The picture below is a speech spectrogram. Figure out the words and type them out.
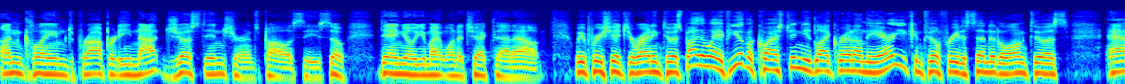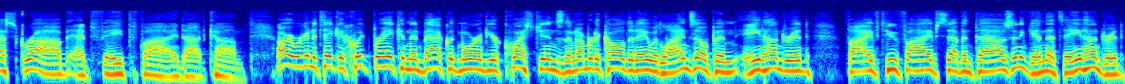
unclaimed property, not just insurance policies. So, Daniel, you might want to check that out. We appreciate you writing to us. By the way, if you have a question you'd like read on the air, you can feel free to send it along to us. Ask Rob at faithfi.com. All right, we're going to take a quick break and then back with more of your questions. The number to call today with lines open 800 525 7000. Again, that's 800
